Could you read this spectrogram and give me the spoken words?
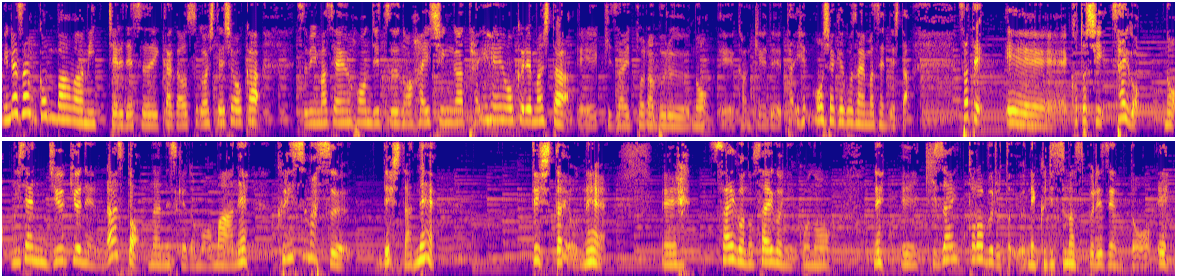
皆さんこんばんは、ミッチェルです。いかがお過ごしでしょうか？すみません、本日の配信が大変遅れました。えー、機材トラブルの、えー、関係で大変申し訳ございませんでした。さて、えー、今年最後の2019年ラストなんですけども、まあね、クリスマスでしたね。でしたよね。え、最後の最後にこのね、え、機材トラブルというね、クリスマスプレゼントを、え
